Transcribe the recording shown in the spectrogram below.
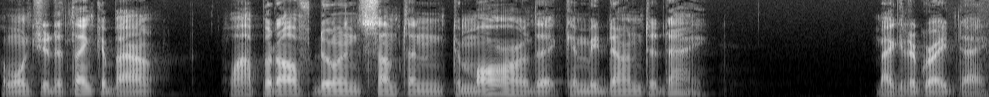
I want you to think about why put off doing something tomorrow that can be done today. Make it a great day.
